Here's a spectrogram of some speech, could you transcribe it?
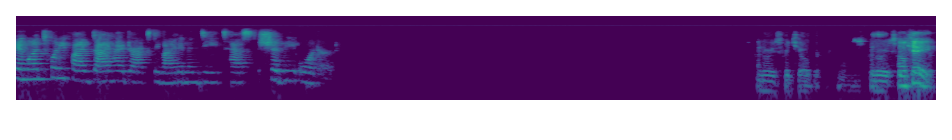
and 125 dihydroxy vitamin D test should be ordered? How do we switch over? We switch okay. Over?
